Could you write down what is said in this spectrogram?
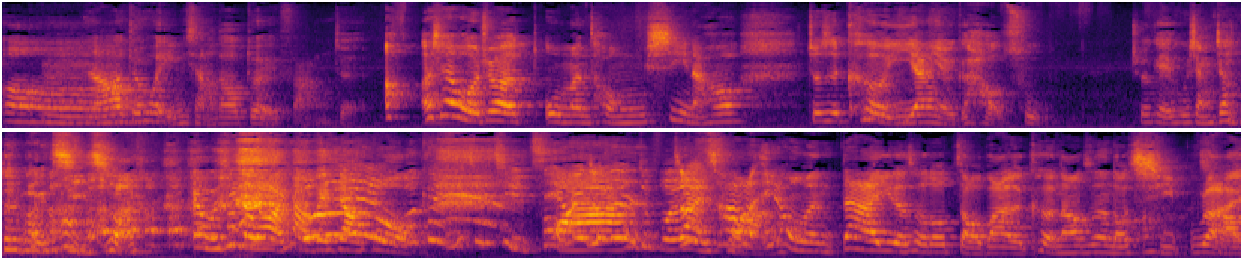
嗯然后就会影响到对方。对哦，而且我觉得我们同系，然后就是课一样有一个好处，就可以互相叫对方起床，哎、我记得我好像有被叫过，起床啊，就不会赖就超床。因为我们大一的时候都早八的课，然后真的都起不来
